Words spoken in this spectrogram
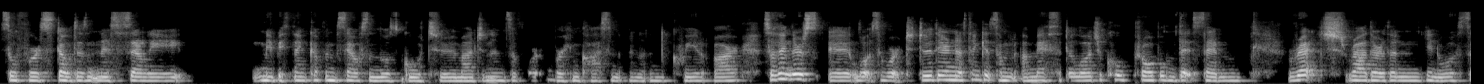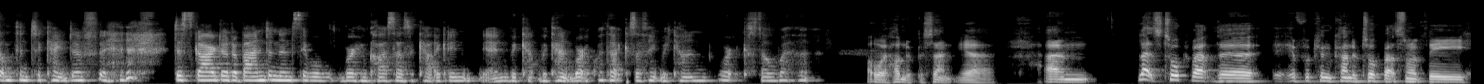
so forth, still doesn't necessarily maybe think of themselves in those go-to imaginings of work, working class and, and, and, queer are. So I think there's uh, lots of work to do there, and I think it's a, a methodological problem that's um, rich rather than you know something to kind of discard or abandon and say, well, working class as a category, and, we can't we can't work with it because I think we can work still with it. Oh, hundred percent, yeah. Um, let's talk about the if we can kind of talk about some of the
